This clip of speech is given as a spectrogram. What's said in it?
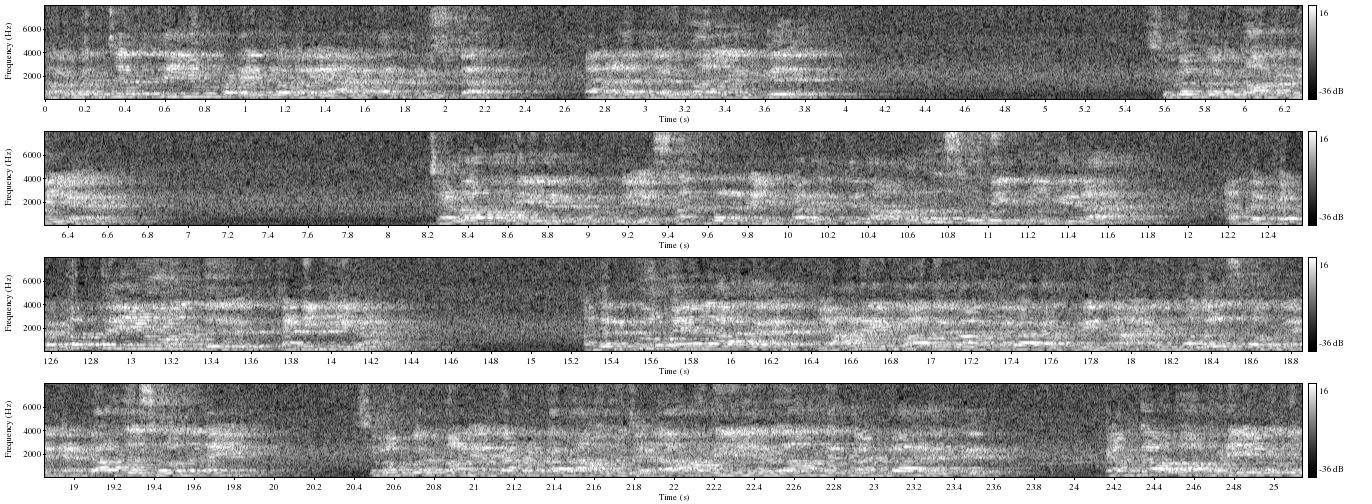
பிரபஞ்சத்தையும் படைத்தவர் யாருன்னா கிருஷ்ணர். அதனால பெருமாள் இங்கு சிவபெருமானுடைய ஜடாமுடியில் இருக்கக்கூடிய சந்திரனை பறித்து அவரும் சூடி கொள்கிறார் அந்த வெப்பத்தையும் வந்து தணிக்கிறார். அதற்கும் மேலாக யாரை பாதுகாக்கிறார் அப்படின்னா இது முதல் சோதனை. இரண்டாவது சோதனை சிவபெருமான் என்ன பண்றாரு அவங்க ஜடாமணியில தான் வந்து கங்கா இருக்கு. கங்காவை அப்படியே வந்து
